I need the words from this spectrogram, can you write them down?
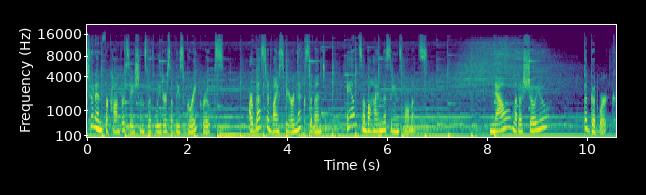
Tune in for conversations with leaders of these great groups, our best advice for your next event, and some behind the scenes moments. Now, let us show you the good work.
